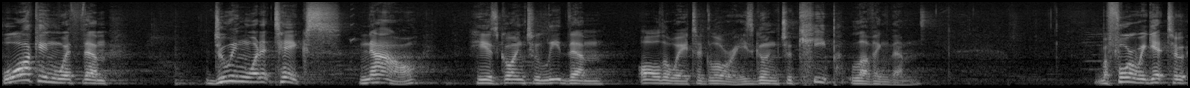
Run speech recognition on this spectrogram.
walking with them, doing what it takes. Now, he is going to lead them all the way to glory. He's going to keep loving them. Before we get to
